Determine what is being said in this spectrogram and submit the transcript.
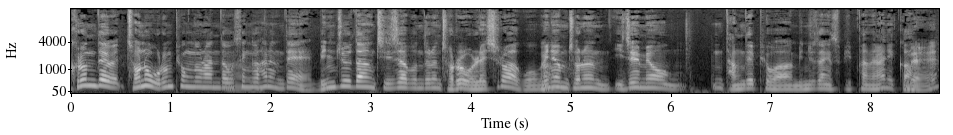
그런데 저는 옳은 평론을 한다고 어. 생각하는데 민주당 지지자분들은 저를 원래 싫어하고 왜냐하면 어. 저는 이재명 당 대표와 민주당에서 비판을 하니까 네.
